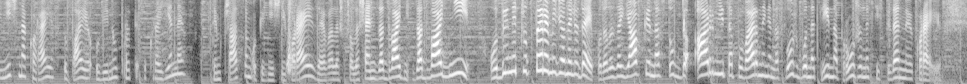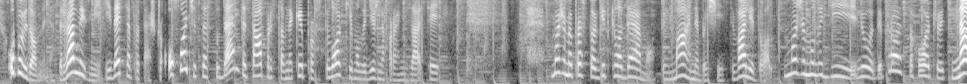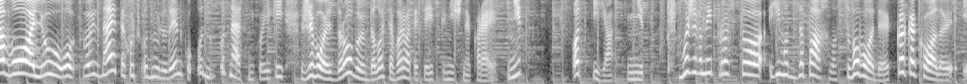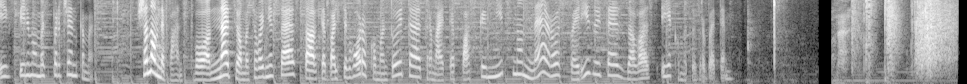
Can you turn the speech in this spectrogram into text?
Північна Корея вступає у війну проти України. Тим часом у північній Кореї заявили, що лише за два дні за два дні 1,4 мільйони людей подали заявки на вступ до армії та повернення на службу на тлі напруженості з південною Кореєю. У повідомленнях державних змі йдеться про те, що охочі це студенти та представники профспілок і молодіжних організацій. Може, ми просто відкладемо той магне Б6, валідол. Може, молоді люди просто хочуть на волю. Ви знаєте, хоч одну людинку, одну однесеньку, якій живою здоровою вдалося вирватися із північної Кореї. Ніт. От і я ніт. Може, вони просто їм от запахло свободою, кока-колою і фільмами з перчинками. Шановне панство, на цьому сьогодні все. Ставте пальці вгору, коментуйте, тримайте паски міцно, не розперізуйте за вас, якому це зробити.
